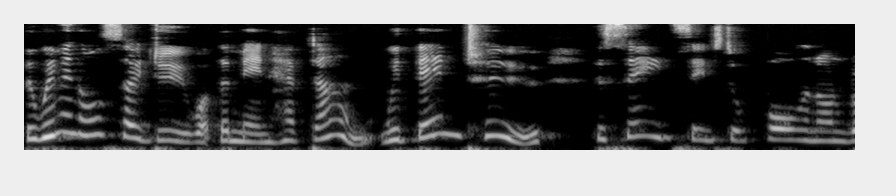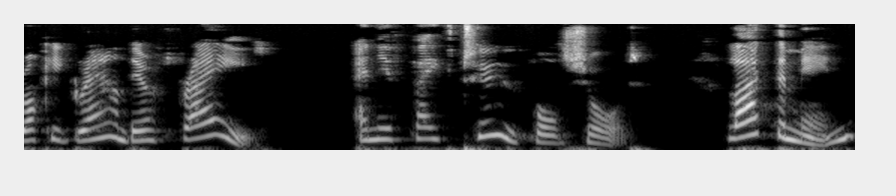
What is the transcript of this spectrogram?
The women also do what the men have done. With them, too, the seed seems to have fallen on rocky ground. They're afraid, and their faith, too, falls short. Like the men,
